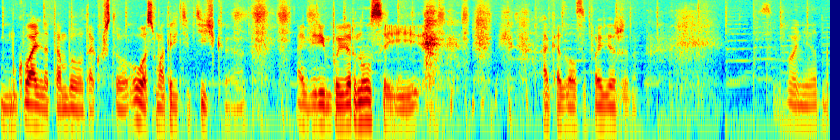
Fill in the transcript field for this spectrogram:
Буквально там было так, что, о, смотрите, птичка. Аверим повернулся и оказался поверженным. Все понятно.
